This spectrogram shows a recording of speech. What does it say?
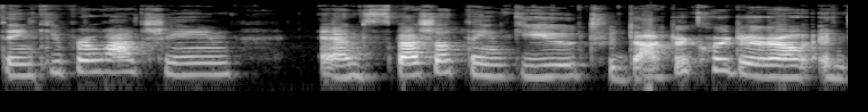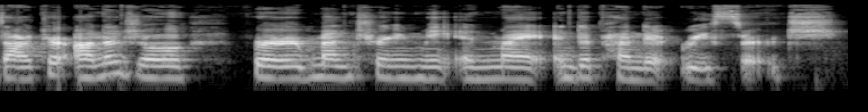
Thank you for watching, and special thank you to Dr. Cordero and Dr. Anna Jo for mentoring me in my independent research.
